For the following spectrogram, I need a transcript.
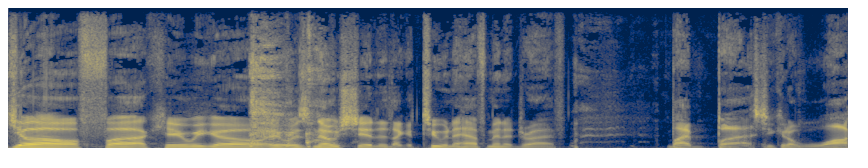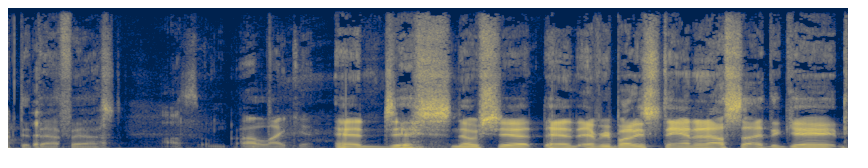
Yo fuck here we go. It was no shit. It's like a two and a half minute drive by bus. You could have walked it that fast Awesome. I like it. and just no shit and everybody's standing outside the gate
